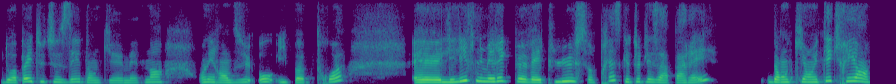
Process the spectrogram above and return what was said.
doit, pas être utilisée, donc maintenant, on est rendu au EPUB 3. Euh, les livres numériques peuvent être lus sur presque tous les appareils, donc ils ont été créés en,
